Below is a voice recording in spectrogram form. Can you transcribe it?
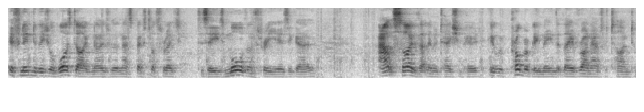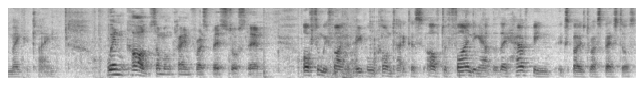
If an individual was diagnosed with an asbestos related disease more than three years ago, outside of that limitation period, it would probably mean that they've run out of time to make a claim. When can't someone claim for asbestos then? Often we find that people will contact us after finding out that they have been exposed to asbestos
